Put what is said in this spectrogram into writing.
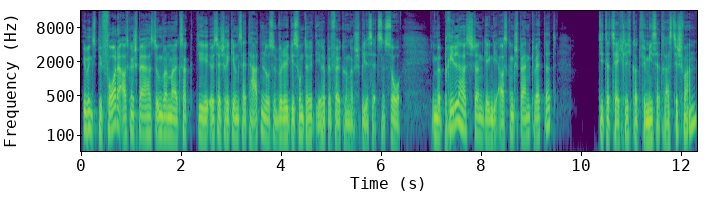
übrigens, bevor der Ausgangssperre hast du irgendwann mal gesagt, die österreichische Regierung sei tatenlos und würde die Gesundheit ihrer Bevölkerung aufs Spiel setzen. So. Im April hast du dann gegen die Ausgangssperren gewettert, die tatsächlich gerade für mich sehr drastisch waren.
